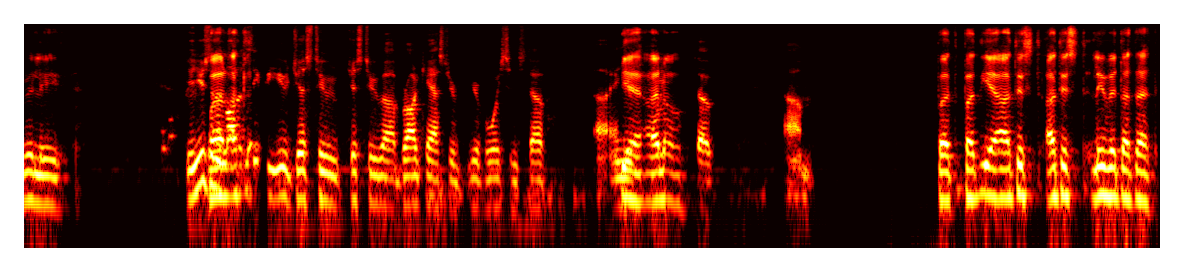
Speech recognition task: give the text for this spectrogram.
really. You're using Well, a lot of CPU just to just to uh, broadcast your your voice and stuff. Uh, and Yeah, I know, so um, but but yeah, I just I just leave it at that.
